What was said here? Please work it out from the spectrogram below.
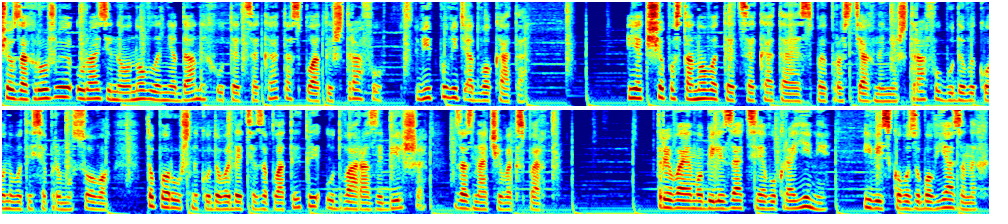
що загрожує у разі неоновлення даних у ТЦК та сплати штрафу, відповідь адвоката. Якщо постанова ТЦК та СП про стягнення штрафу буде виконуватися примусово, то порушнику доведеться заплатити у два рази більше, зазначив експерт. Триває мобілізація в Україні, і військовозобов'язаних,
